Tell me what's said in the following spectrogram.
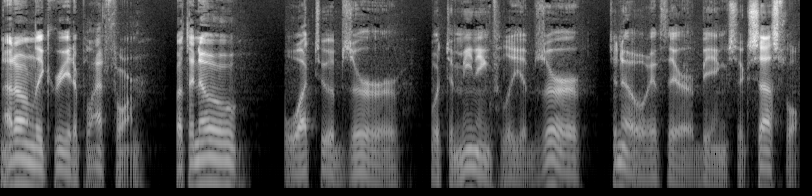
not only create a platform, but they know what to observe, what to meaningfully observe to know if they're being successful.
